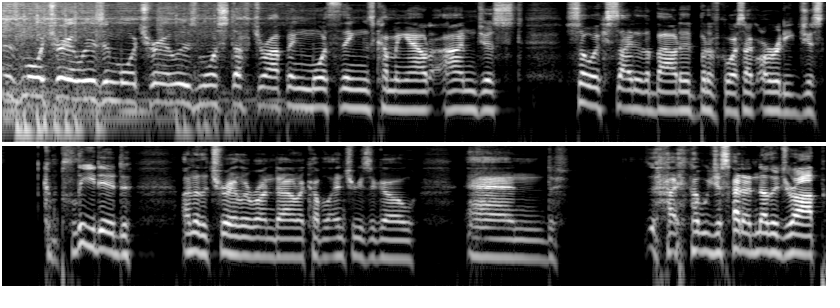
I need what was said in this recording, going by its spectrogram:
there's more trailers and more trailers, more stuff dropping, more things coming out. I'm just so excited about it. But of course, I've already just completed another trailer rundown a couple entries ago, and I, we just had another drop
